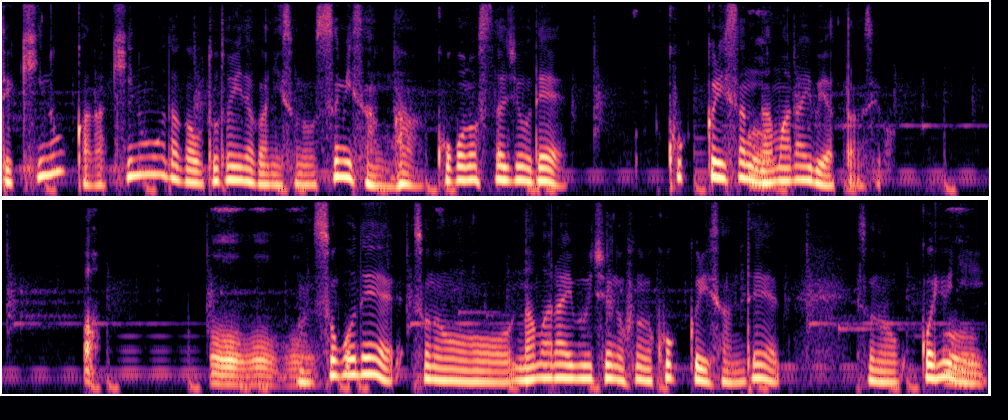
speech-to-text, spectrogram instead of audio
で昨日かな？昨日だか一昨日だかにその鷲見さんがここのスタジオでこっくりさん生ライブやったんですよ。おうおうおう。うんそこでその生ライブ中のそのこっくりさんでそのこういうふうに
